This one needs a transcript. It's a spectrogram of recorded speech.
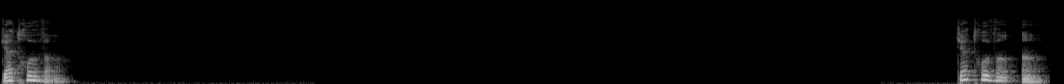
quatre-vingts, quatre-vingt-un,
